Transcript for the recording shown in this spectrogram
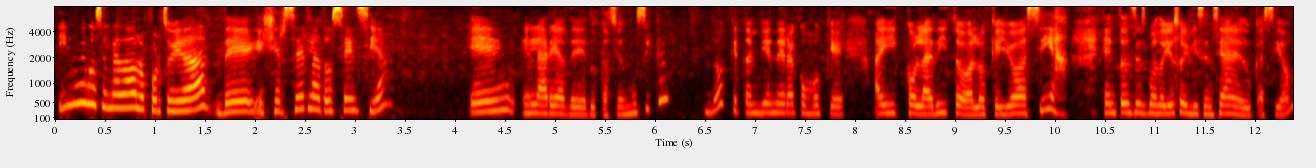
Y luego se me ha dado la oportunidad de ejercer la docencia en el área de educación musical. ¿no? Que también era como que ahí coladito a lo que yo hacía. Entonces, bueno, yo soy licenciada en educación,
